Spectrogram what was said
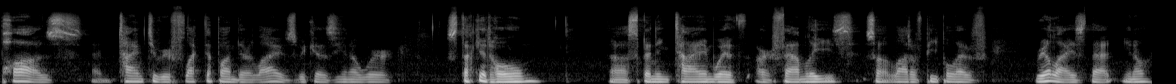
pause and time to reflect upon their lives because you know we're stuck at home, uh, spending time with our families. So a lot of people have realized that you know,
